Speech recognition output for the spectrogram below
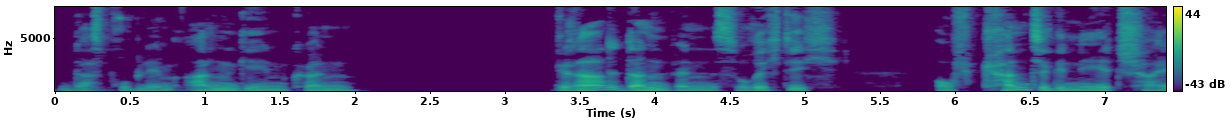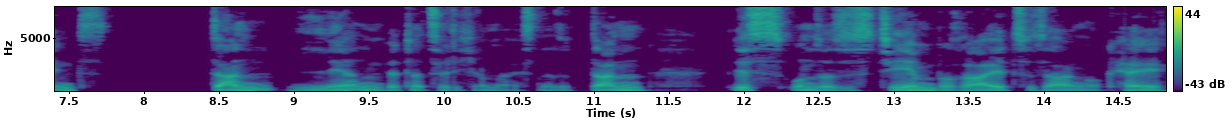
das Problem angehen können. Gerade dann, wenn es so richtig auf Kante genäht scheint, dann lernen wir tatsächlich am meisten. Also dann ist unser System bereit zu sagen, okay,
